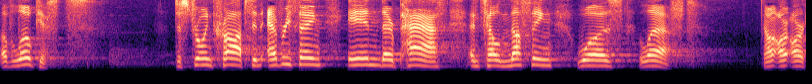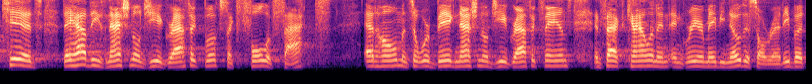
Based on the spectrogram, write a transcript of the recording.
of locusts, destroying crops and everything in their path until nothing was left. Now, our, our kids, they have these National Geographic books, like full of facts at home. And so we're big National Geographic fans. In fact, Callan and, and, Greer maybe know this already, but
